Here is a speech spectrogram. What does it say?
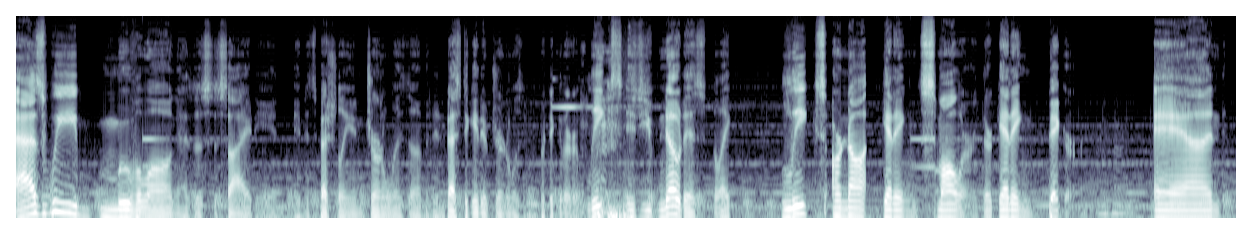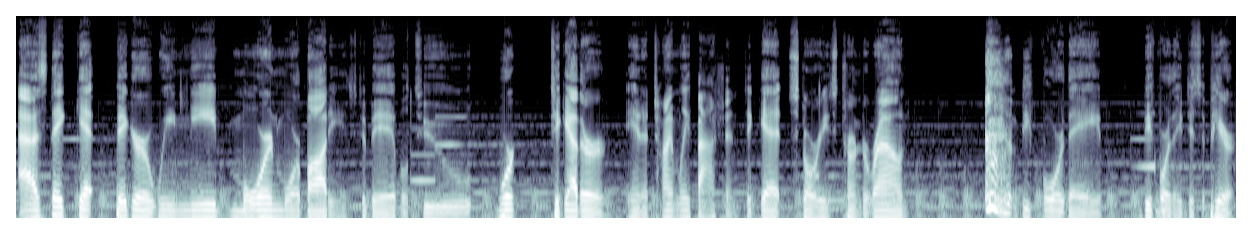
as we move along as a society, and, and especially in journalism and investigative journalism in particular, leaks, as you've noticed, like leaks are not getting smaller, they're getting bigger. And as they get bigger, we need more and more bodies to be able to work together in a timely fashion to get stories turned around before they before they disappear.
